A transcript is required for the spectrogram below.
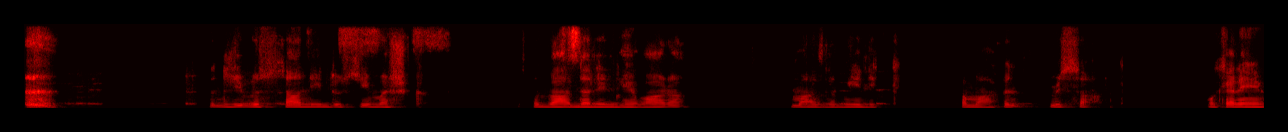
تدریب الثانی دوسری مشق تبادل الحوارہ مع زمیلک کما فی المثال وہ کہہ رہے ہیں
